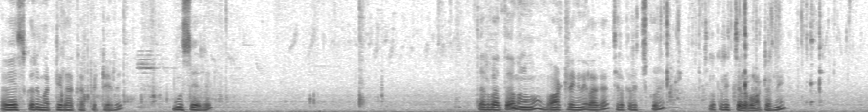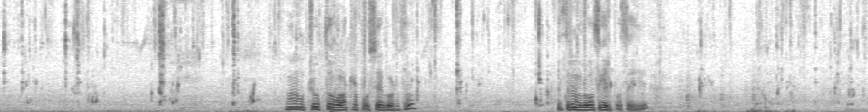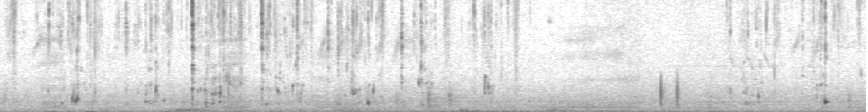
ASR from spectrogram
అవి వేసుకొని మట్టిలా కప్పెట్టేయాలి మూసేయాలి. తర్వాత మనము వాటరింగ్ని ఇలాగా చిలకరించుకొని చిలకరించాలి వాటర్ని. మనం ట్యూబ్తో వాటర్ పోసేయకూడదు. విత్తనం లోతుకి వెళ్ళిపోతాయి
